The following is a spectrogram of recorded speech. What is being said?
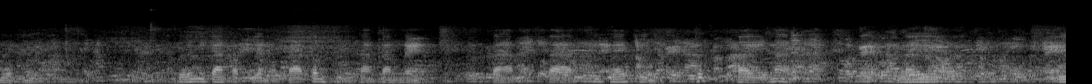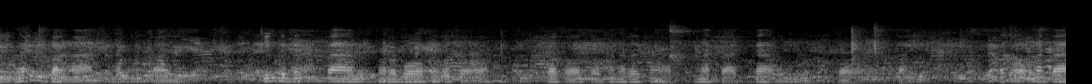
บวกหนึ่ง โดยมีการปรับเปลี่ยนอัตราต้นทุนทางการเงินตามอัตราที่แท้จริงทุกไตรมาสในปีงบประมาณไปจึงเป็นตามพรบทกสพศ 2509 มาตรา9วงหนึ่งกไก่ประกอบมาตรา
